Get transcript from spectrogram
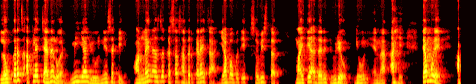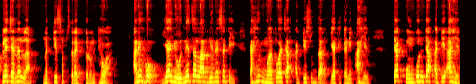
लवकरच आपल्या चॅनलवर मी या योजनेसाठी ऑनलाईन अर्ज कसा सादर करायचा याबाबत एक सविस्तर माहिती आधारित व्हिडिओ घेऊन येणार आहे. त्यामुळे आपल्या चॅनलला नक्की सबस्क्राईब करून ठेवा. आणि हो या योजनेचा लाभ घेण्यासाठी काही महत्त्वाच्या अटी सुद्धा या ठिकाणी आहेत. त्या कोणकोणत्या अटी आहेत?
